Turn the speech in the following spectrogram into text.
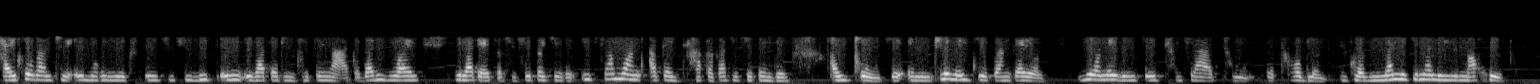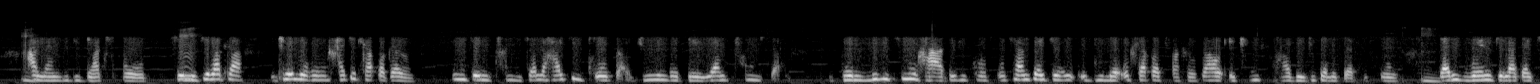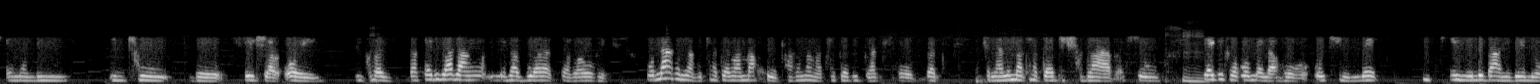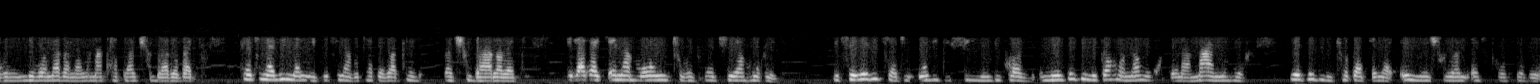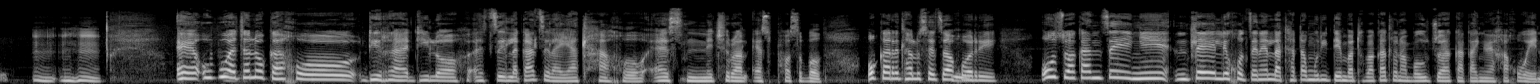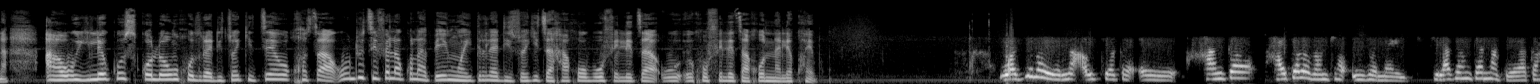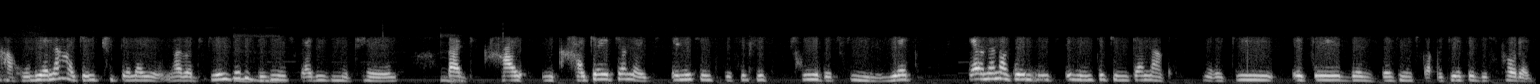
ha e tlo ba ntho e e expensive le teng e batla dintho tse ngata. That is why ke la ka etsa sesepa ke re if someone a ka itlhapa ka sesepeng then a itlotse. And ntho e ne a itlotsang ka yone le yone e bentse thusa to the problem. Because nna ne ke na le magopo a nang le di-dark spots so ne ke batla ntho e le ha ke tlhapa ka yone e ntse nthusa. Le ha ke itlotsa during the day ya nthusa. Then le bosiu gape because o tshwanetse ke o dule o tlhapa sefatlhego sa gago at least gabedi ka letsatsi so mm. that is when ke la ka kena le into the facial oil. Because basadi ba bangwe le ba bua taba gore rona re na bothata ba magopha re na mathata a di-dark spots but re na le mathata a ditšhubaba so mm-hmm. ya ke tlhokomela gore okay let kenye le bane be e le gore le bona ba na le mathata a tšhubaba but personally nna ne ke sena bothata ba phe- ba tšhubaba but ke la ka kena mo into research ya gore ke sebedisa di-oli feeling because ne ntse ke leka gona go kgutlela mane gore ke etse dintho ka tsela e natural as possible. Mm, mhm. eh o bua jalo ka go dira dilo eh, tsela ka tsela ya tlhago as natural as possible. O ka re tlhalosetsa gore o tswa ka ntseng ntle le go tsenelela thata mo diteng batho ba ka tlona ba utswa kakanyo ya gago wena. A o ile ko sekolong go dira ditswaki tseo kgotsa o dutse fela ko lapeng wa itirela ditswaki tsa gago bo feletsa go feletsa go nna le kgwebo? Wa tseba yona ausi ka um hanka ha ka ba bantsha overnight. Ke la ka nka nako ya ka gagolo yena ha ke ithutela yona but ke entse di-business ka di motheo. But ha ha ke etsa like anything specific to the scene. Yet ka yona nako e ne- e ntse ke nka nako gore ke etse this business kapa ke etse this product.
